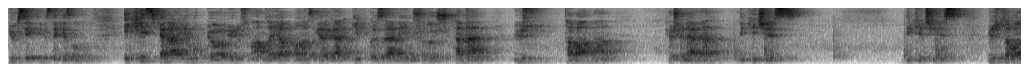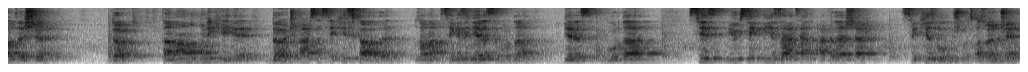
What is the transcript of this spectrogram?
Yüksekliğimi 8 buldum. İkiz kenar yamuk gördüğünüz anda yapmanız gereken ilk özelliğim şudur. Hemen üst tabandan, köşelerden diki çiz. Üst tabana taşı 4. Tamamı 12 idi. 4 çıkarsa 8 kaldı. O zaman 8'in yarısı burada. Yarısı burada. Siz yüksekliği zaten arkadaşlar 8 bulmuştunuz az önce.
